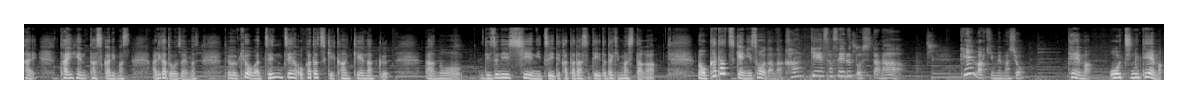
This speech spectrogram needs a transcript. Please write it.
はい。大変助かります。ありがとうございます。という今日は全然お片付け関係なく、あの、ディズニーシーについて語らせていただきましたが、まあ、お片付けにそうだな、関係させるとしたら、テーマ決めましょうテーマお家にテーマ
